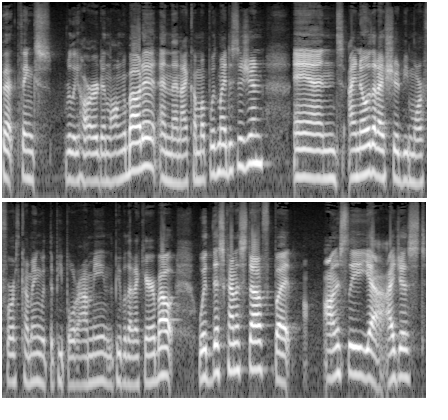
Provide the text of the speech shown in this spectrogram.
that thinks really hard and long about it and then I come up with my decision. And I know that I should be more forthcoming with the people around me and the people that I care about with this kind of stuff, but honestly, yeah, I just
